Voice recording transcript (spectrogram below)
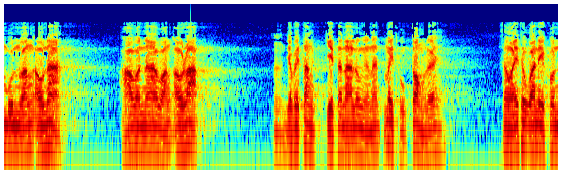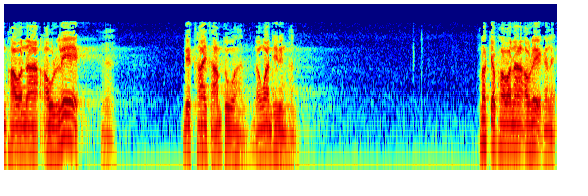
ำบุญหวังเอาหน้า ภาวนาหวังเอาลาบอย่าไปตั้งเจตนาลงอย่างนั้น ไม่ถูกต้องเลย สมัยทุกวันนี้คนภาวนาเอาเลขเลขท้ายสามตัวหันรางวัลที่หนึ่งหันมักจะภาวนาเอาเลขกันแหละ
